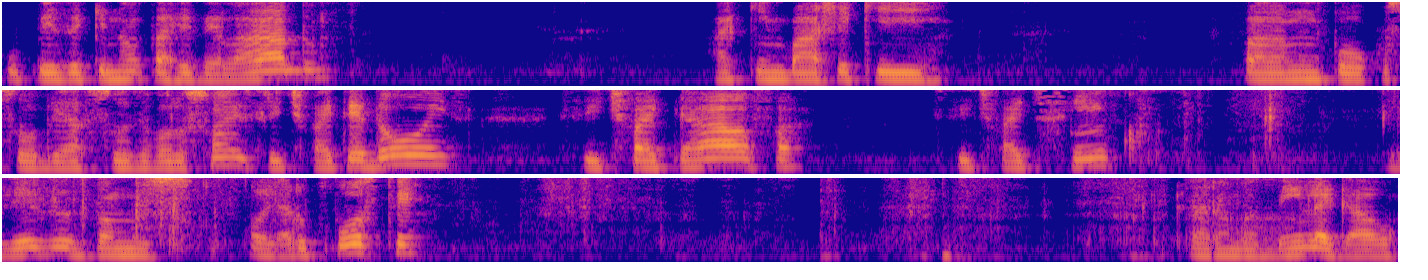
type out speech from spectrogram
O peso aqui não está revelado. Aqui embaixo aqui falando um pouco sobre as suas evoluções, Street Fighter 2, Street Fighter Alpha, Street Fighter 5. Beleza? Vamos olhar o pôster. Caramba, bem legal.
